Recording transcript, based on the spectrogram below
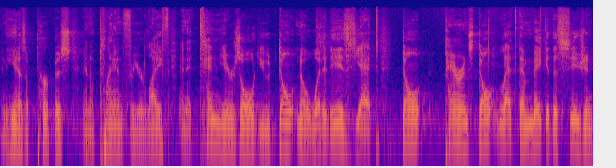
And he has a purpose and a plan for your life. And at 10 years old, you don't know what it is yet. Don't parents, don't let them make a decision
